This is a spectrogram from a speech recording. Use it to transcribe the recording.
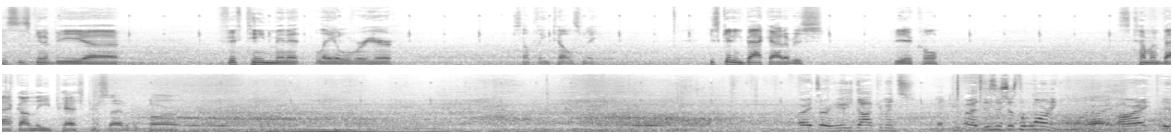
This is going to be a 15 minute layover here. Something tells me. He's getting back out of his vehicle. He's coming back on the passenger side of the car. All right, sir. Here are your documents. Thank you. All right, this is just a warning. All right. All right. It,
